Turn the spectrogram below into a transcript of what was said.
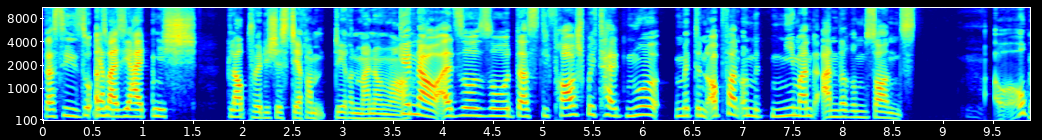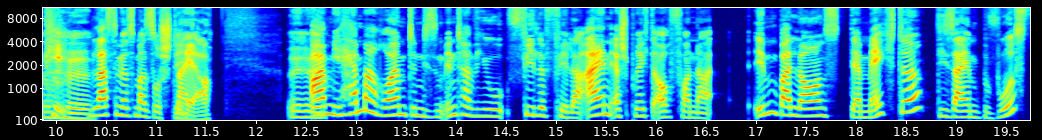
Dass sie so. ja, Also, weil sie halt nicht glaubwürdig ist, deren, deren Meinung nach. Genau, also so, dass die Frau spricht halt nur mit den Opfern und mit niemand anderem sonst. Okay, Mhm. lassen wir es mal so stehen. Naja. Mhm. Army Hammer räumt in diesem Interview viele Fehler ein. Er spricht auch von einer Imbalance der Mächte, die sei ihm bewusst.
